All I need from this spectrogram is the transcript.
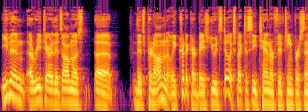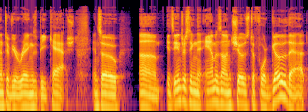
Even a retailer that's almost uh, that's predominantly credit card based, you would still expect to see 10 or 15% of your rings be cash. And so, um, it's interesting that Amazon chose to forego that.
